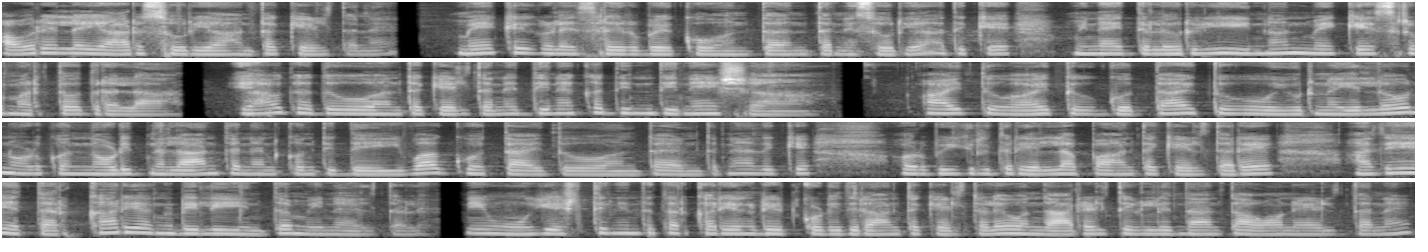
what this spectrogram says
ಅವರೆಲ್ಲ ಯಾರು ಸೂರ್ಯ? ಅಂತ ಕೇಳ್ತಾನೆ. ಮೇಕೆಗಳ ಹೆಸರು ಇರಬೇಕು ಅಂತ ಅಂತಾನೆ ಸೂರ್ಯ. ಅದಕ್ಕೆ ಮೀನಾ ಇದ್ದಳು, ರೀ, ಇನ್ನೊಂದು ಮೇಕೆ ಹೆಸರು ಮರ್ತೋದ್ರಲ್ಲ. ಯಾವ್ದದು ಅಂತ ಕೇಳ್ತಾನೆ ದಿನಕ ದಿನ ದಿನೇಶ. ಆಯಿತು ಆಯಿತು, ಗೊತ್ತಾಯಿತು ಇವ್ರನ್ನ ಎಲ್ಲೋ ನೋಡ್ಕೊಂಡು ನೋಡಿದ್ನಲ್ಲ ಅಂತ ನೆನ್ಕೊತಿದ್ದೆ, ಇವಾಗ ಗೊತ್ತಾಯಿತು ಅಂತ ಹೇಳ್ತಾನೆ ಅದಕ್ಕೆ ಅವ್ರು ಬೀಗ್ರಿದ್ರೆ, ಎಲ್ಲಪ್ಪ ಅಂತ ಕೇಳ್ತಾರೆ. ಅದೇ ತರಕಾರಿ ಅಂಗಡಿಲಿ ಅಂತ ಮೀನಾ ಹೇಳ್ತಾಳೆ. ನೀವು ಎಷ್ಟು ದಿನದಿಂದ ತರಕಾರಿ ಅಂಗಡಿ ಇಟ್ಕೊಂಡಿದ್ದೀರಾ ಅಂತ ಕೇಳ್ತಾಳೆ. ಒಂದು ಆರೇಳು ತಿಂಗಳಿಂದ ಅಂತ ಅವನು ಹೇಳ್ತಾನೆ.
